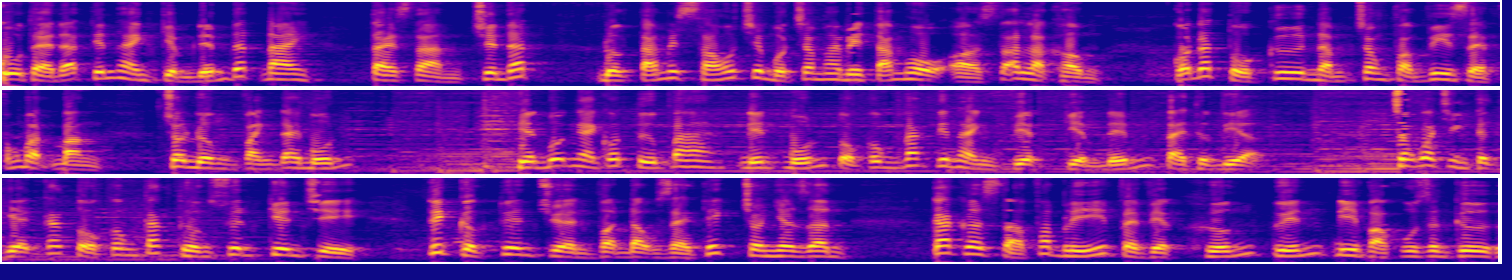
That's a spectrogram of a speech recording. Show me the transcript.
Cụ thể đã tiến hành kiểm đếm đất đai, tài sản trên đất được 86 trên 128 hộ ở xã Lạc Hồng có đất thổ cư nằm trong phạm vi giải phóng mặt bằng cho đường vành đai 4. Hiện mỗi ngày có từ 3 đến 4 tổ công tác tiến hành việc kiểm đếm tại thực địa. Trong quá trình thực hiện, các tổ công tác thường xuyên kiên trì, tích cực tuyên truyền vận động giải thích cho nhân dân các cơ sở pháp lý về việc hướng tuyến đi vào khu dân cư,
